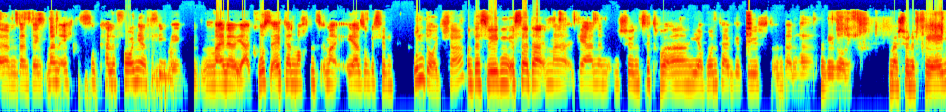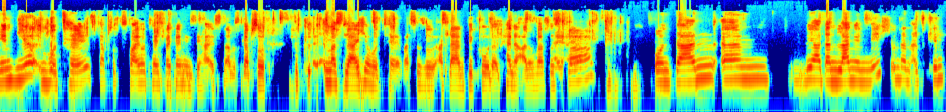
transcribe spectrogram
ähm, dann denkt man echt, das ist so California-Feeling. Meine ja, Großeltern mochten es immer eher so ein bisschen undeutscher. Und deswegen ist er da immer gerne mit einem schönen Citroën hier runtergedüst und dann hatten die so immer schöne Ferien hier im Hotel. Es gab so zwei Hotels, ich weiß gar nicht, wie sie heißen, aber es gab so, so immer das gleiche Hotel, was weißt du, so Atlantico oder keine Ahnung, was es war. Und dann, ähm, ja, dann lange nicht. Und dann als Kind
